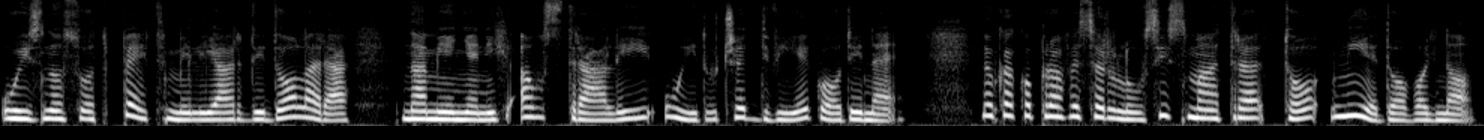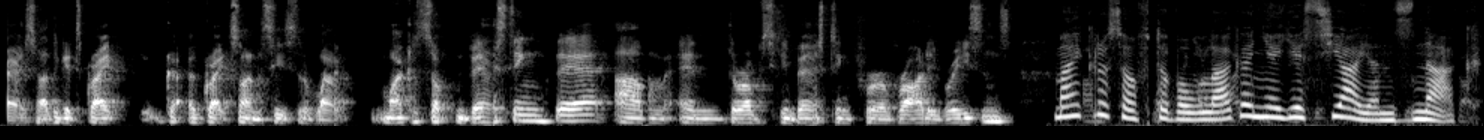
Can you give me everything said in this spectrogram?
u iznosu od 5 milijardi dolara namijenjenih Australiji u iduće dvije godine. No kako profesor Lucy smatra, to nije dovoljno. So I think it's great, a great sign to see sort of like Microsoft investing there, um, and they're obviously investing for a variety of reasons. Microsoftovo ulaganje je sjajan znak.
